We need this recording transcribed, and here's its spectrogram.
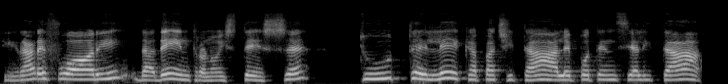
tirare fuori da dentro noi stesse tutte le capacità, le potenzialità,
